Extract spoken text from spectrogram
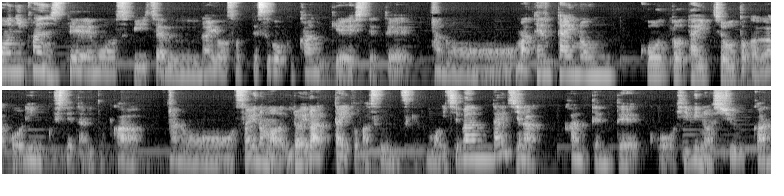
康に関してもスピーチャルな要素ってすごく関係してて、あのー、まあ、天体の運行と体調とかがこうリンクしてたりとか、あのー、そういうのもいろいろあったりとかするんですけども、一番大事な観点って、こう、日々の習慣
